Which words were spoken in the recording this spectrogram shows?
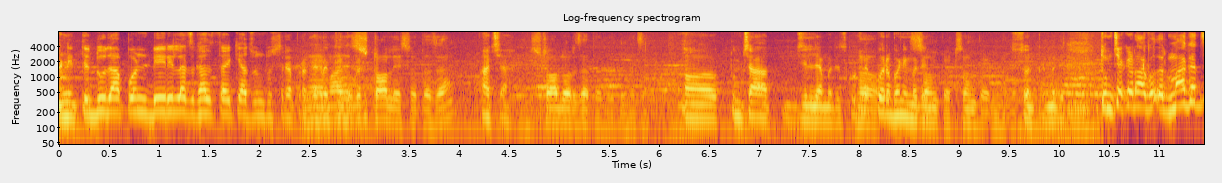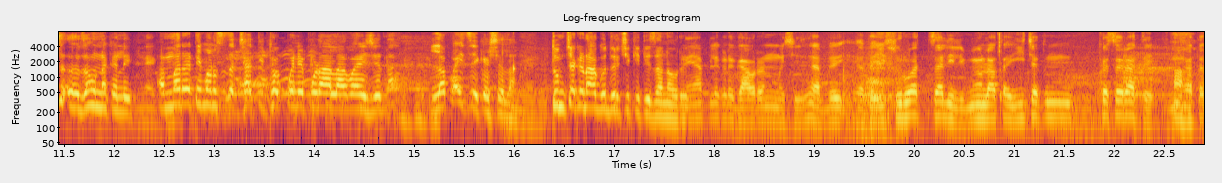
आणि ते दूध आपण डेअरीलाच घालताय की अजून दुसऱ्या प्रकारे माझा वगैरे? स्टॉल आहे स्वतःचा. अच्छा. स्टॉलवर जातात दूध माझं. अं, तुमच्या जिल्ह्यामध्येच कुठल्या? हो, परभणीमध्ये? सोनपेठ सोनपेठमध्ये. सोनपेठमध्ये. तुमच्याकडे अगोदर मागच जाऊ नका लय मराठी माणूस छाती ठोकपणे पुढे आला पाहिजे ना. लपायचे कशाला? तुमच्याकडे अगोदरची किती जनावर नाही आपल्याकडे गावरान म्हशी आपली आता ही सुरुवात चाललेली. मी म्हणलं आता हिच्यातून कसं राहते? मग आता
